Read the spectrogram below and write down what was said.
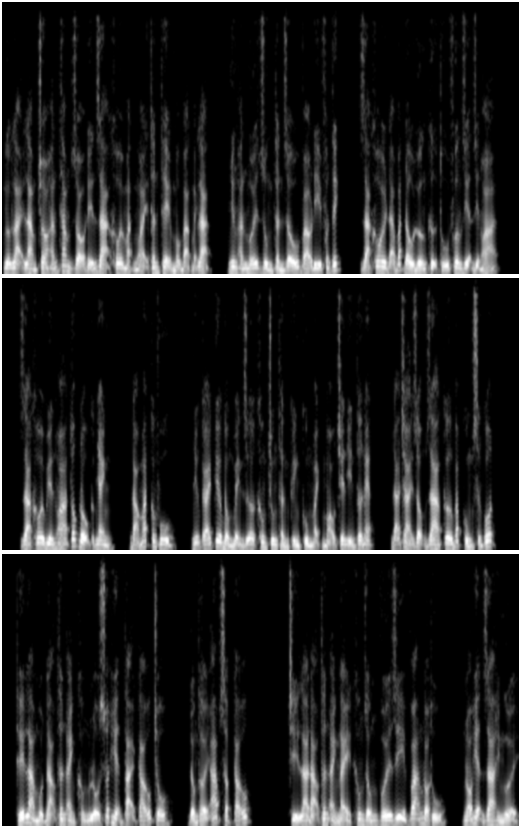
Ngược lại làm cho hắn thăm dò đến giả khôi mặt ngoài thân thể màu bạc mạch lạc, nhưng hắn mới dùng thần dấu vào đi phân tích, giả khôi đã bắt đầu hướng cự thú phương diện diễn hóa giả khôi biến hóa tốc độ cực nhanh, đảo mắt công phu, những cái kia bồng bềnh giữa không trung thần kinh cùng mạch máu trên internet đã trải rộng ra cơ bắp cùng xương cốt. Thế là một đạo thân ảnh khổng lồ xuất hiện tại cao ốc chỗ, đồng thời áp sập cao ốc. Chỉ là đạo thân ảnh này không giống với di vãng đỏ thú, nó hiện ra hình người,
